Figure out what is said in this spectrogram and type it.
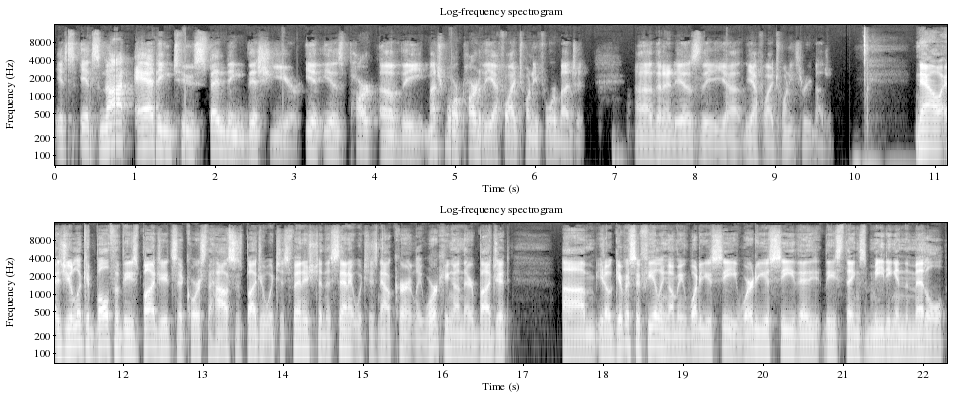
it's it's not adding to spending this year. It is part of the much more part of the FY24 budget uh, than it is the uh, the FY23 budget. Now, as you look at both of these budgets, of course, the House's budget, which is finished, and the Senate, which is now currently working on their budget, um, you know, give us a feeling. I mean, what do you see? Where do you see the, these things meeting in the middle?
